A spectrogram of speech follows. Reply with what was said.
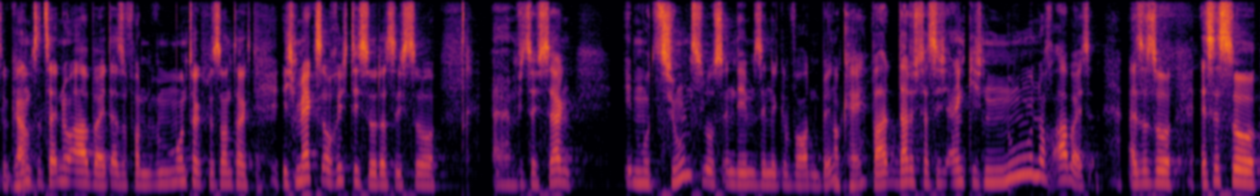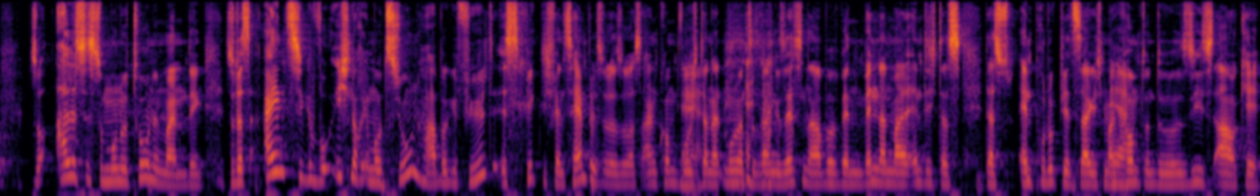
Du ganze Zeit nur Arbeit, also von Montags bis Sonntags. Ich merke es auch richtig so, dass ich so, äh, wie soll ich sagen, emotionslos in dem Sinne geworden bin, okay. war dadurch, dass ich eigentlich nur noch arbeite. Also so, es ist so, so alles ist so monoton in meinem Ding. So das Einzige, wo ich noch Emotionen habe gefühlt, ist wirklich, wenn Samples oder sowas ankommen, wo ja, ich dann halt Monate dran gesessen habe, wenn, wenn dann mal endlich das, das Endprodukt jetzt, sage ich mal, ja. kommt und du siehst, ah, okay,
